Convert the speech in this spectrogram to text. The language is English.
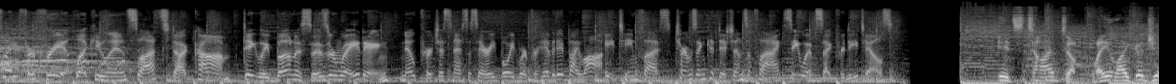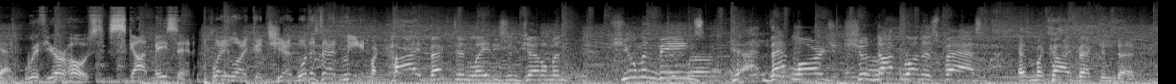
Play for free at LuckyLandSlots.com. Daily bonuses are waiting. No purchase necessary. Void where prohibited by law. 18 plus. Terms and conditions apply. See website for details. It's time to play like a Jet with your host, Scott Mason. Play like a Jet. What does that mean? Mekhi Becton, ladies and gentlemen. Human beings that large should not run as fast as Mekhi Becton did.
